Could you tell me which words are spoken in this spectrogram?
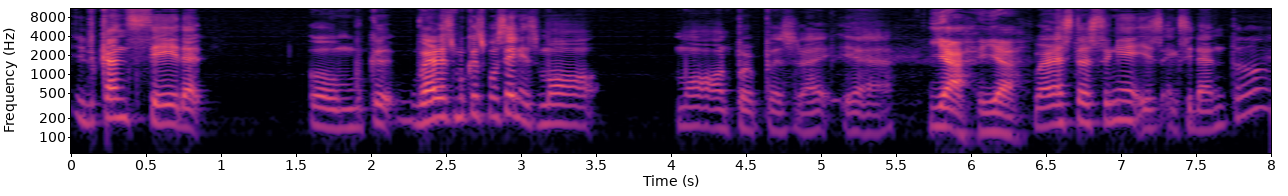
you can't say that. Oh, muka. Whereas muka seposen is more, more on purpose, right? Yeah. Yeah, yeah. Whereas tersengih is accidental.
